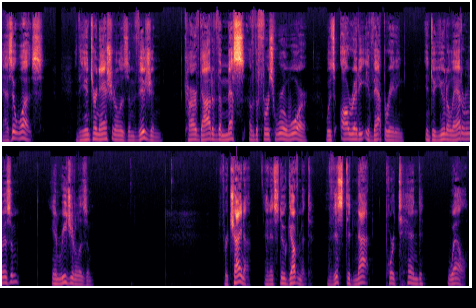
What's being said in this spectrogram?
As it was, the internationalism vision carved out of the mess of the First World War, was already evaporating into unilateralism and regionalism. For China and its new government, this did not portend well.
